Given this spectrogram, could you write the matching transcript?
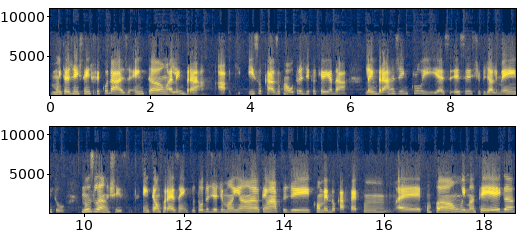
Muita gente tem dificuldade. Então, é lembrar. Isso caso com a outra dica que eu ia dar. Lembrar de incluir esse, esse tipo de alimento nos lanches. Então, por exemplo, todo dia de manhã eu tenho o hábito de comer meu café com, é, com pão e manteiga,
